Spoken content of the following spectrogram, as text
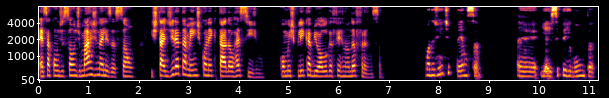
Essa condição de marginalização está diretamente conectada ao racismo, como explica a bióloga Fernanda França. Quando a gente pensa é, e aí se pergunta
